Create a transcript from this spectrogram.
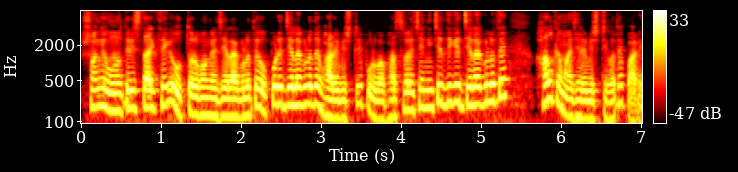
সঙ্গে উনত্রিশ তারিখ থেকে উত্তরবঙ্গের জেলাগুলোতে, ওপরের জেলাগুলোতে ভারী বৃষ্টির পূর্বাভাস রয়েছে। নিচের দিকের জেলাগুলোতে হালকা মাঝারি বৃষ্টি হতে পারে।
